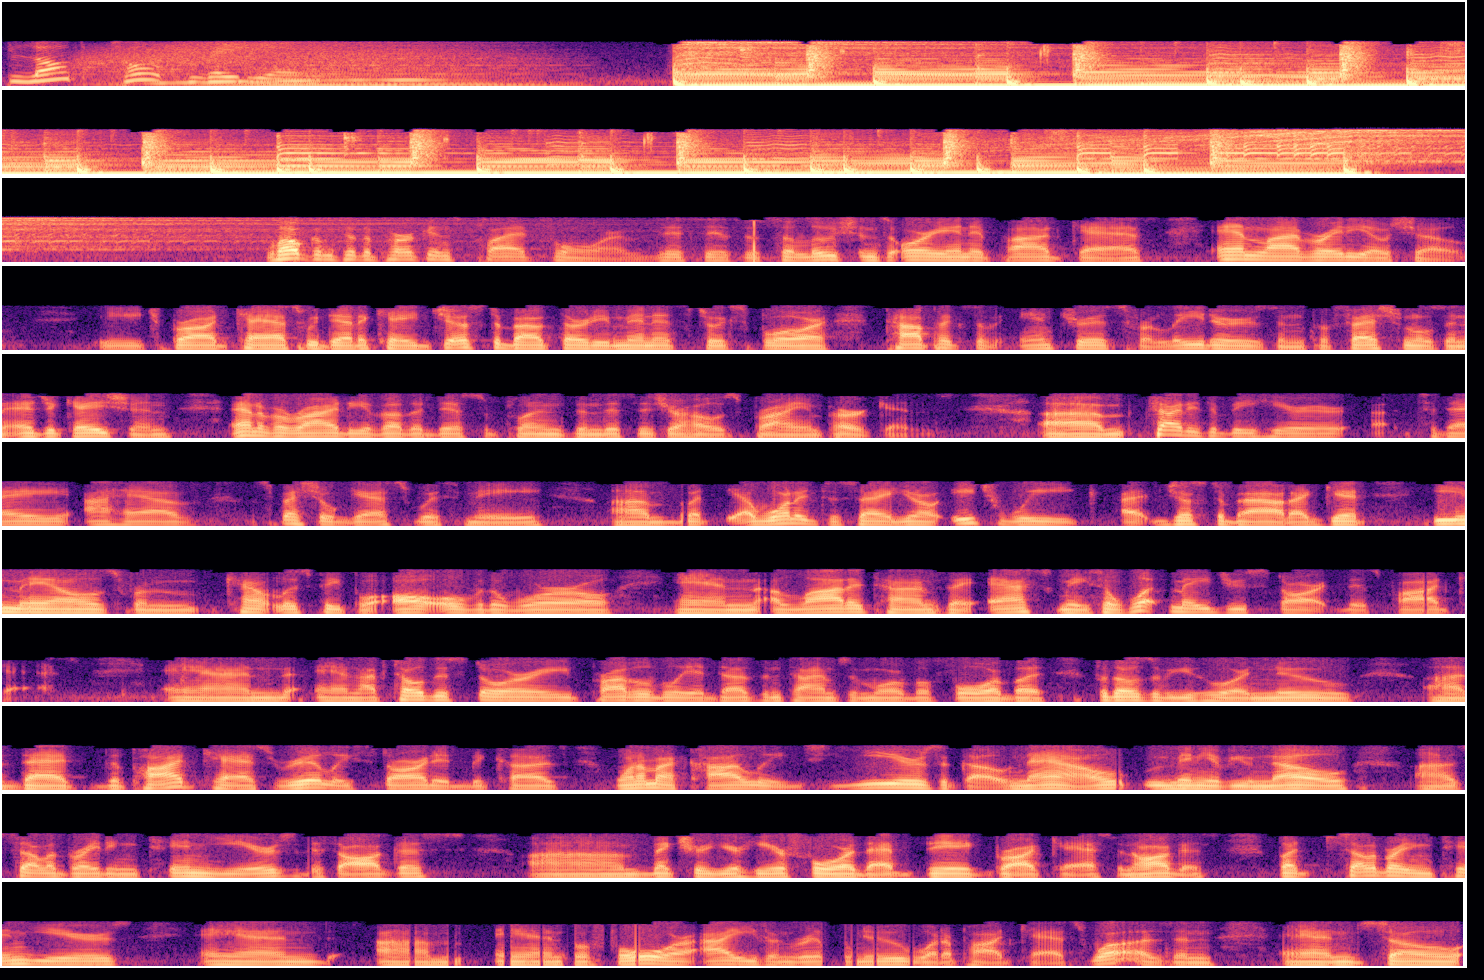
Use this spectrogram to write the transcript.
Blog Talk Radio. Welcome to the Perkins Platform. This is a solutions-oriented podcast and live radio show. Each broadcast, we dedicate just about 30 minutes to explore topics of interest for leaders and professionals in education and a variety of other disciplines. And this is your host, Brian Perkins. Um, excited to be here uh, today. I have a special guest with me. Um, but I wanted to say, you know, each week, I, just about, I get emails from countless people all over the world. And a lot of times they ask me, so what made you start this podcast? And and I've told this story probably a dozen times or more before, but for those of you who are new, uh, that the podcast really started because one of my colleagues years ago, now many of you know, uh, celebrating 10 years this August. Um, make sure you're here for that big broadcast in August. But celebrating 10 years, and um, and before I even really knew what a podcast was, and and so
